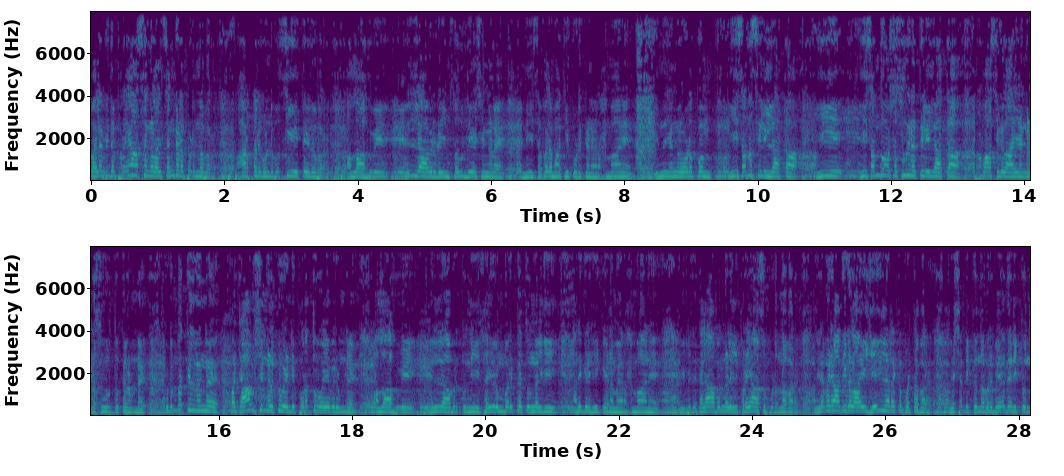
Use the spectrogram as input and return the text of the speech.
പലവിധ പ്രയാസങ്ങളാൽ സങ്കടപ്പെടുന്നവർ പ്രാർത്ഥന കൊണ്ട് വസീയത്ത് അള്ളാഹുവെ എല്ലാവരുടെയും സതുദ്ദേശങ്ങളെ നീ സഫലമാക്കി കൊടുക്കണേ റഹ്മാനെ. ഇന്ന് ഞങ്ങളോടൊപ്പം ഈ സദസ്സിലില്ലാത്ത ഈ ഈ സന്തോഷ സുദിനത്തിലില്ലാത്ത പ്രവാസികളായ ഞങ്ങളുടെ സുഹൃത്തുക്കളുണ്ട്. കുടുംബത്തിൽ നിന്ന് മറ്റാവശ്യങ്ങൾക്ക് വേണ്ടി പുറത്തുപോയവരുണ്ട് അള്ളാഹുവെ എല്ലാവർക്കും നീ ഹൈറും ബർക്കത്തും നൽകി അനുഗ്രഹിക്കണമേ റഹ്മാനെ. വിവിധ കലാപങ്ങളിൽ പ്രയാസപ്പെടുന്നവർ നിരപരാധികളായി ജയിലിലടക്കപ്പെട്ടവർ വിഷമിക്കുന്നവർ വേദനിക്കുന്നവർ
